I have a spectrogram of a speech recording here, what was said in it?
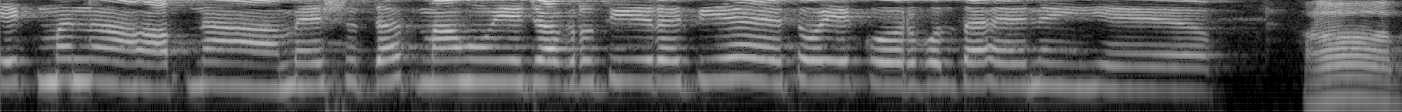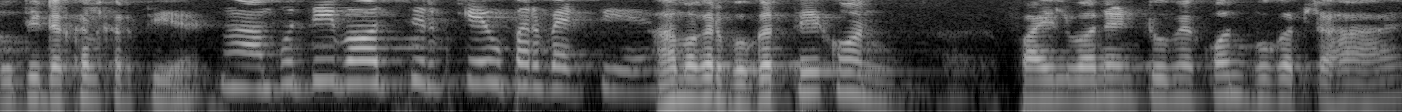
एक मन अपना मैं शुद्धात्मा हूँ ये जागृति रहती है तो एक और बोलता है नहीं ये हाँ बुद्धि दखल करती है। हाँ, बुद्धि बहुत सिर के ऊपर बैठती है। हम अगर भुगतते कौन? फ़ाइल वन एंड टू में कौन भुगत रहा है?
